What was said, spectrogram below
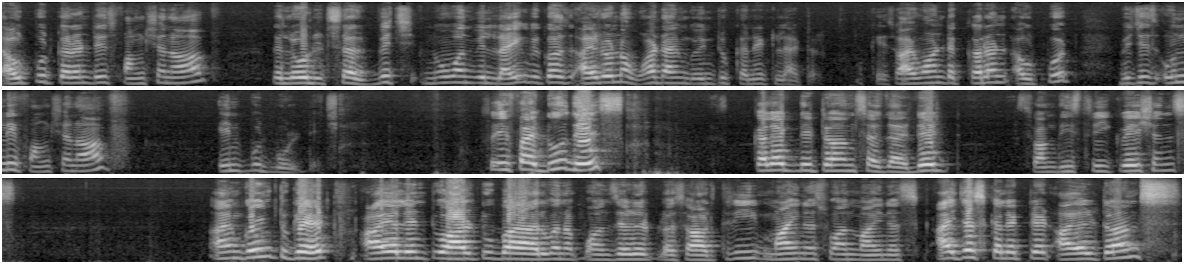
output current is function of the load itself which no one will like because I do not know what I am going to connect later okay. So I want a current output which is only function of input voltage. So if I do this collect the terms as I did from these three equations I am going to get IL into R2 by R1 upon ZL plus R3 minus 1 minus I just collected IL terms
